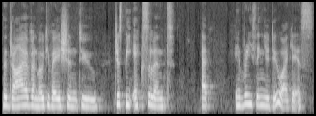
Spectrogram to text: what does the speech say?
the drive and motivation to just be excellent at everything you do, I guess?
